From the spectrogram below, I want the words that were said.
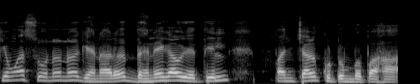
किंवा सोनं न घेणारं धनेगाव येथील पंचाळ कुटुंब पहा.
